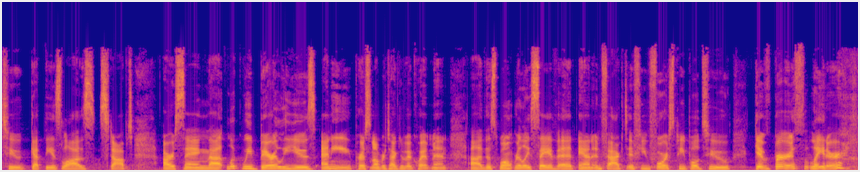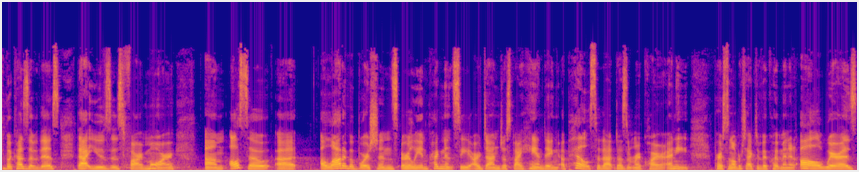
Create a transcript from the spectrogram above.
to get these laws stopped are saying that, look, we barely use any personal protective equipment. Uh, this won't really save it. And in fact, if you force people to give birth later because of this, that uses far more. Um, also, uh, a lot of abortions early in pregnancy are done just by handing a pill, so that doesn't require any personal protective equipment at all. Whereas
